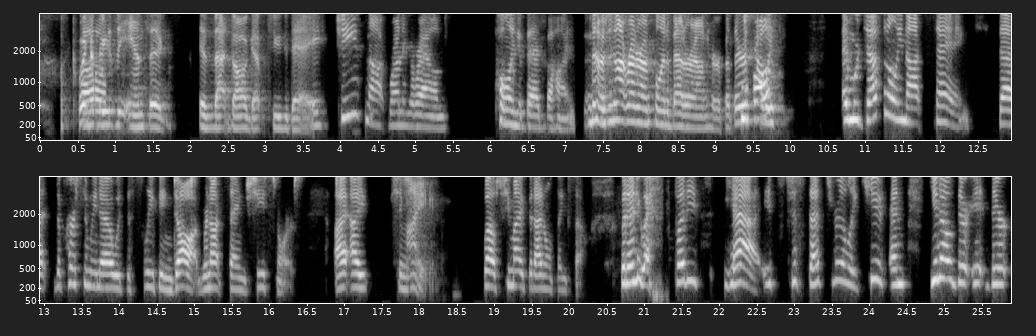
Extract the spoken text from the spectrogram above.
like what oh. crazy antics is that dog up to today? She's not running around pulling a bed behind. No, she's not running around pulling a bed around her, but there's probably and we're definitely not saying that the person we know with the sleeping dog, we're not saying she snores. I, I she might. Well, she might, but I don't think so but anyway but it's yeah it's just that's really cute and you know there there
